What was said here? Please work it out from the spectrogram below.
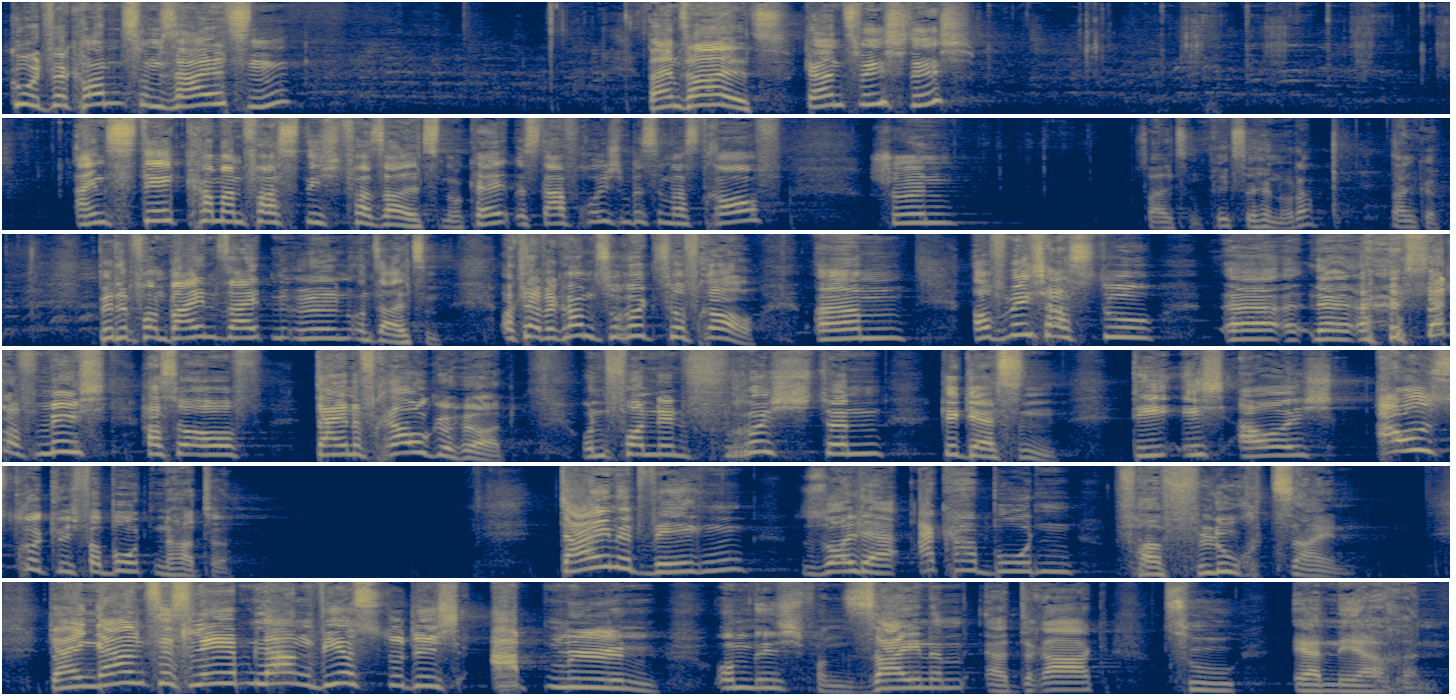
Gut, wir kommen zum Salzen. Beim Salz, ganz wichtig. Ein Steak kann man fast nicht versalzen, okay? Es darf ruhig ein bisschen was drauf. Schön salzen. Kriegst du hin, oder? Danke. Bitte von beiden Seiten ölen und salzen. Okay, wir kommen zurück zur Frau. Ähm, auf mich hast du, äh, äh, statt auf mich hast du auf deine Frau gehört und von den Früchten gegessen, die ich euch ausdrücklich verboten hatte. Deinetwegen soll der Ackerboden verflucht sein. Dein ganzes Leben lang wirst du dich abmühen, um dich von seinem Ertrag zu ernähren.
